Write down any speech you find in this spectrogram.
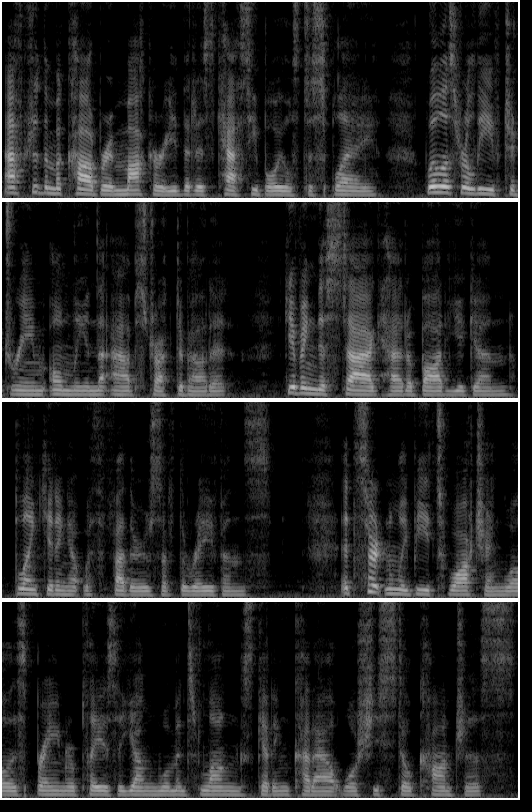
After the macabre mockery that is Cassie Boyle's display, Will is relieved to dream only in the abstract about it, giving the stag head a body again, blanketing it with feathers of the ravens. It certainly beats watching while his brain replays a young woman's lungs getting cut out while she's still conscious.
